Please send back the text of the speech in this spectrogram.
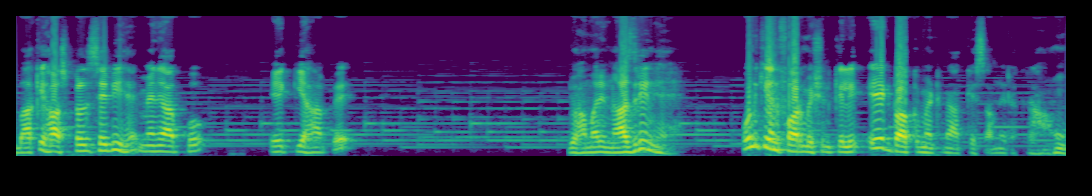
बाकी हॉस्पिटल से भी है। मैंने आपको एक यहाँ पे जो हमारे नाजरीन हैं, उनकी इंफॉर्मेशन के लिए एक डॉक्यूमेंट मैं आपके सामने रख रहा हूँ।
